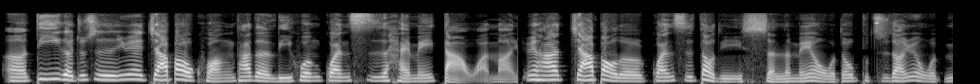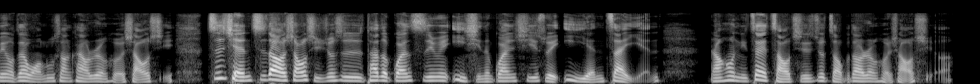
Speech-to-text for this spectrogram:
呃，第一个就是因为家暴狂他的离婚官司还没打完嘛，因为他家暴的官司到底审了没有，我都不知道，因为我没有在网络上看到任何消息。之前知道的消息就是他的官司因为疫情的关系，所以一延再延，然后你再找，其实就找不到任何消息了。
